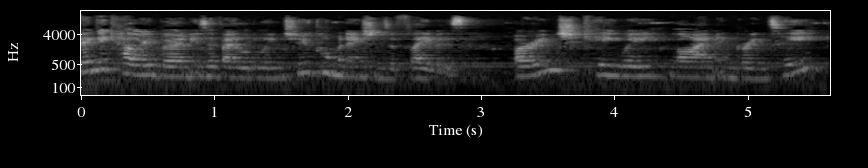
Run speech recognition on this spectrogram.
Venga Calorie Burn is available in two combinations of flavours, orange, kiwi, lime and green tea,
